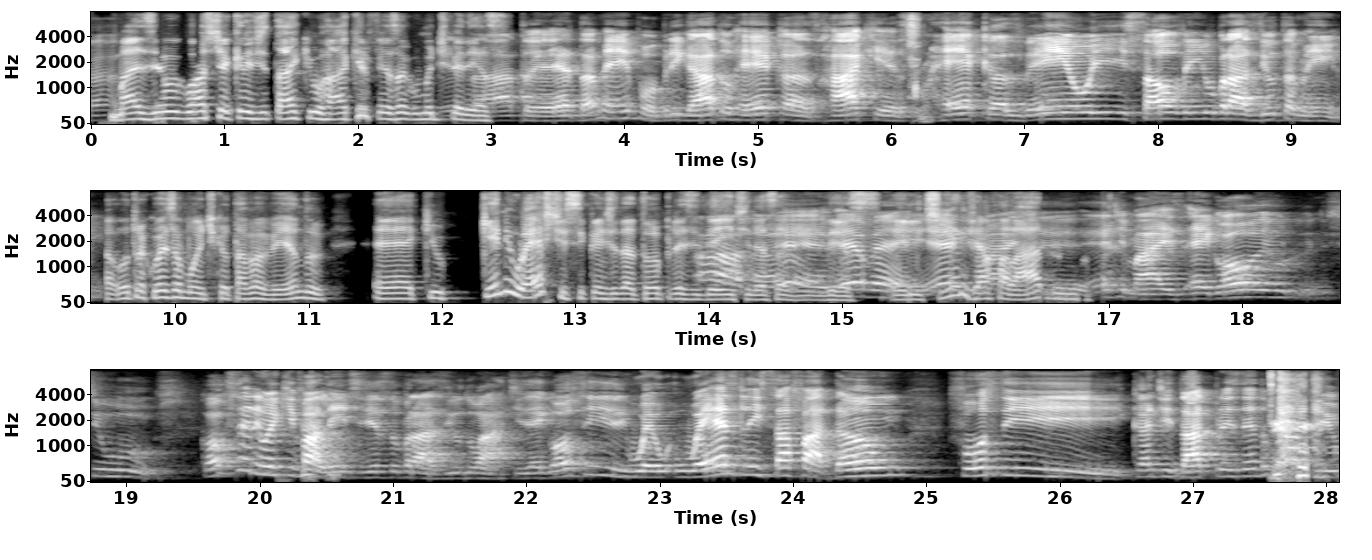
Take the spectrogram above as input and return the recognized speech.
Ah. Mas eu gosto de acreditar que o hacker fez alguma diferença. Exato, é, também, pô. Obrigado, hackers, hackers, hackers, venham e salvem o Brasil também. Outra coisa, Monte, que eu tava vendo é que o Kanye West se candidatou a presidente ah, dessa é, vez. É, Ele é tinha demais, já falado. É, é, demais. É igual eu, se o. Qual que seria o equivalente disso do Brasil do artista? É igual se o Wesley Safadão fosse candidato presidente do Brasil,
